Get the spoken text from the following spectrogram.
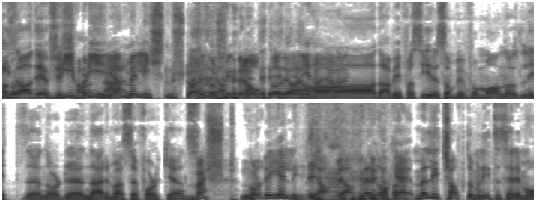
Altså, da, det er jo ikke vi kjapt. blir Nei. igjen med Liechtenstein og Gibraltar og de her. her. Ja da, vi får si det som vi får mane oss litt eh, når det nærmer seg, folkens. Verst når det gjelder. Ja, ja, men ok, men litt kjapt om Eliteserien må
